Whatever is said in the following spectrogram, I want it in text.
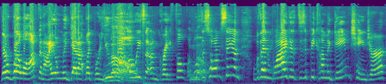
They're well off, and I only get up. Like, were you No. that always ungrateful? Well, No. so I'm saying, well, then why does, does it become a game changer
